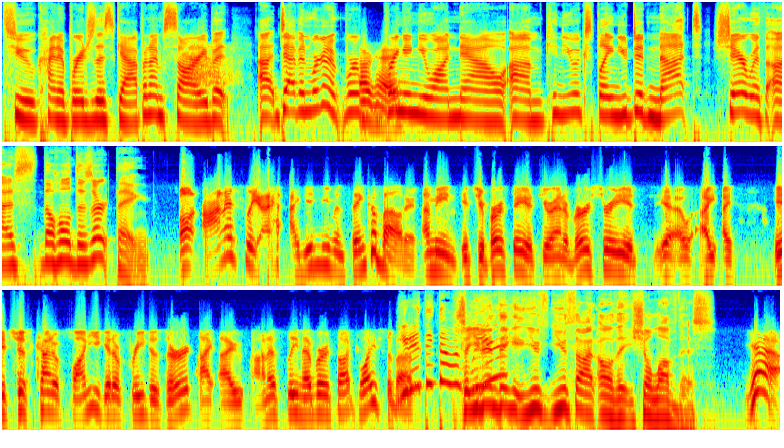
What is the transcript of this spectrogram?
to kind of bridge this gap. And I'm sorry, but uh, Devin, we're gonna we're Okay. bringing you on now. Um, can you explain? You did not share with us the whole dessert thing. Uh, honestly, I, I didn't even think about it. I mean, it's your birthday, it's your anniversary. It's yeah, I, I it's just kind of fun. You get a free dessert. I, I honestly never thought twice about it. You didn't think that was so you weird? didn't think you you thought, "Oh, that she'll love this." Yeah,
